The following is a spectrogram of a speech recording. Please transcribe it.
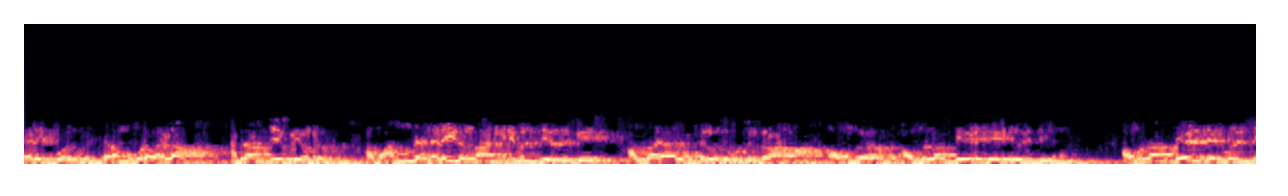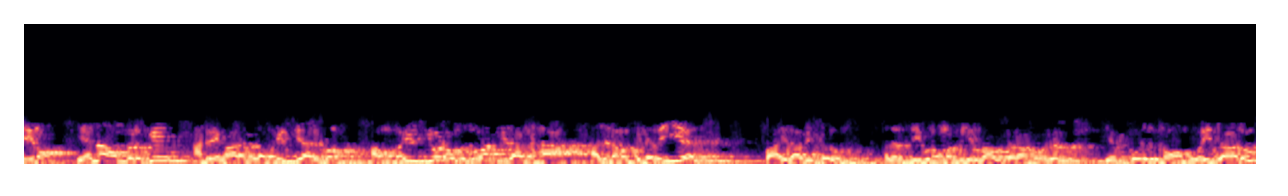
வேலைக்கு போறது கொஞ்சம் சிரமம் கூட வரலாம். அன்றாடம் செய்யக்கூடியவங்களுக்கு. அப்போ அந்த நிலைகள்லாம் நீங்க நிவர்த்தி செய்யறதுக்கு அல்லா யாருக்கு செல்வத்தை கொடுத்துருக்கிறானோ அவங்க அவங்க எல்லாம் தேடி தேடி உதவி செய்யணும். அவங்க எல்லாம் தேடி தேடி உதவி செய்யணும். ஏன்னா அவங்களுக்கு அன்றைய காலங்களில் மகிழ்ச்சியா இருக்கணும். அவங்க மகிழ்ச்சியோடு அவங்க துவா செய்தாங்கன்னா அது நமக்கு நிறைய பாய்தாவை தரும். அதற்கு இவன் உமரது இல்லாவுத்தரானவர்கள் எப்பொழுது நோன்பு வைத்தாலும்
